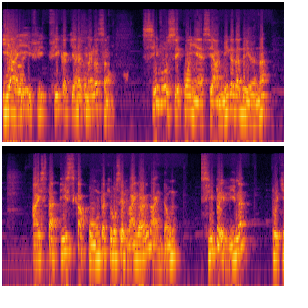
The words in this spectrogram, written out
E aí fi- fica aqui a recomendação. Se você conhece a amiga da Adriana, a estatística aponta que você vai engravidar. Então, se previna, porque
